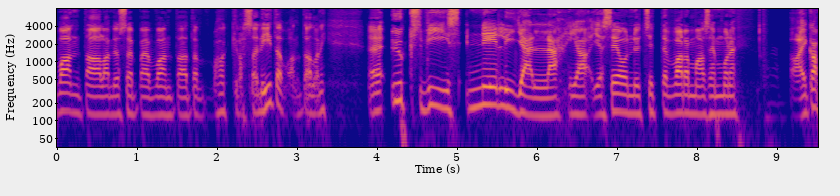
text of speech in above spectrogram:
Vantaalla, jossain päin Vantaata, Hakkilassa, eli Itä-Vantaalla, niin äh, 154 ja, ja se on nyt sitten varmaan semmoinen aika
